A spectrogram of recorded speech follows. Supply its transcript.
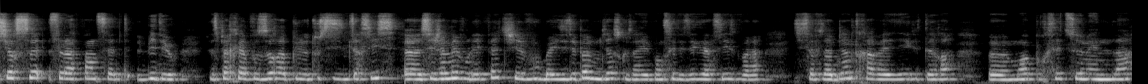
sur ce, c'est la fin de cette vidéo. J'espère qu'elle vous aura plu de tous ces exercices. Euh, si jamais vous les faites chez vous, bah, n'hésitez pas à me dire ce que vous avez pensé des exercices, voilà. Si ça vous a bien travaillé, etc. Euh, moi, pour cette semaine-là,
